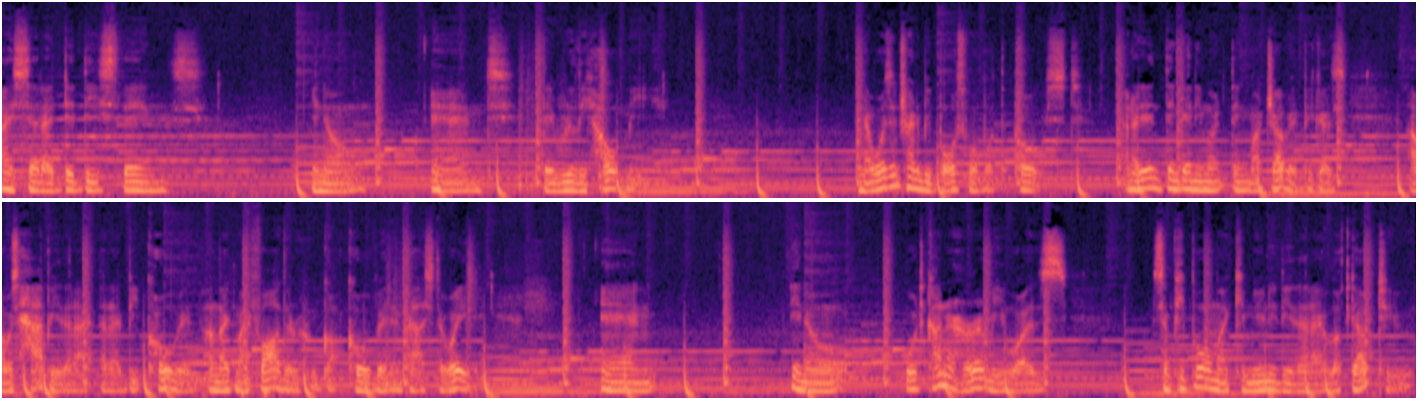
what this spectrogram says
I said I did these things, you know, and they really helped me. And I wasn't trying to be boastful about the post. And I didn't think anyone think much of it because I was happy that I that I beat COVID, unlike my father who got COVID and passed away. And you know, what kind of hurt me was some people in my community that I looked up to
